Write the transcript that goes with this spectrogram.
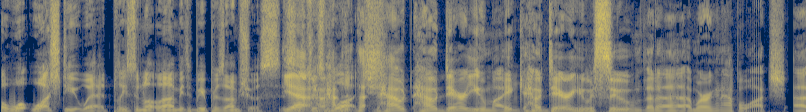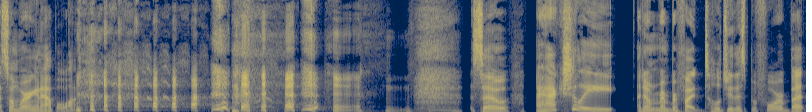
Or what watch do you wear? Please do not allow me to be presumptuous. This yeah, just watch. that- how how dare you, Myke? Mm-hmm. How dare you assume that uh, I'm wearing an Apple Watch? Uh, so I'm wearing an Apple Watch. so I actually I don't remember if I told you this before, but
